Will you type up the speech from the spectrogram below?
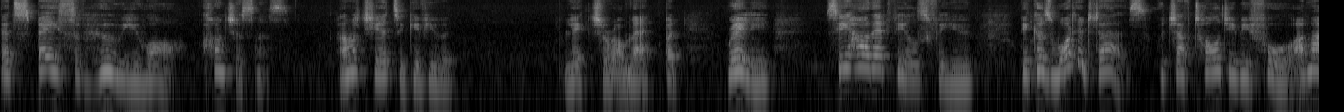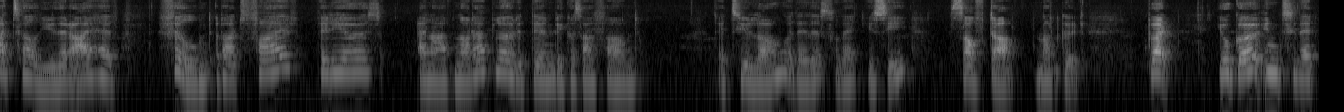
that space of who you are, consciousness. I'm not here to give you a lecture on that, but really see how that feels for you because what it does, which I've told you before, I might tell you that I have filmed about five videos and I've not uploaded them because I found they're too long or they're this or that, you see? Self-doubt, not good. But you'll go into that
